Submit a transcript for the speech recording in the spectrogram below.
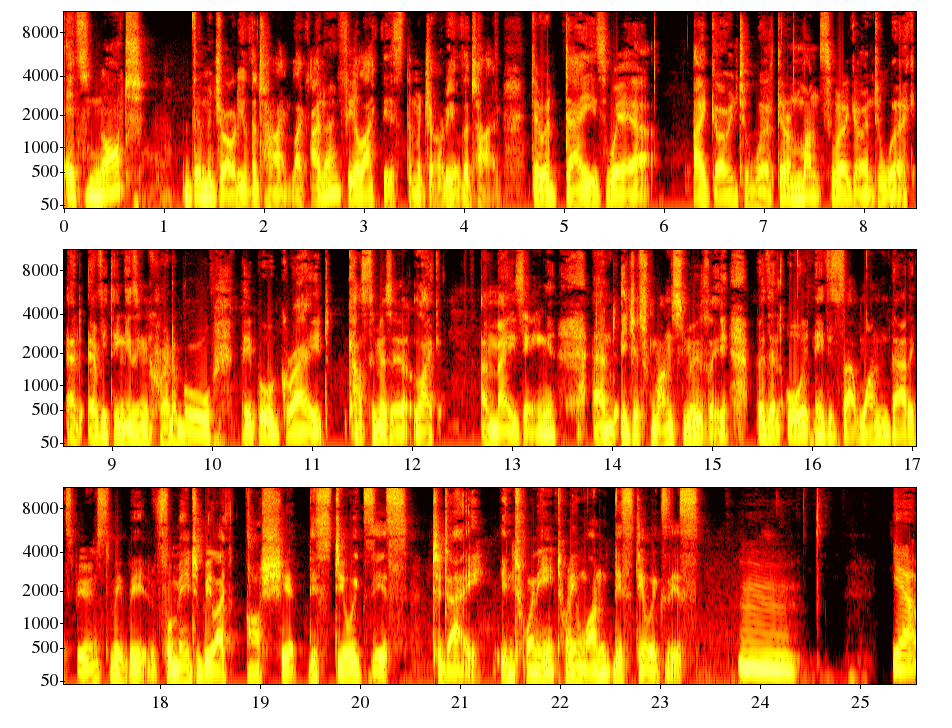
it's not the majority of the time. Like I don't feel like this the majority of the time. There are days where I go into work. There are months where I go into work and everything is incredible. People are great. Customers are like amazing and it just runs smoothly. But then all it needs is that one bad experience to me be, for me to be like, oh shit, this still exists today in 2021. This still exists. Mm. Yeah.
